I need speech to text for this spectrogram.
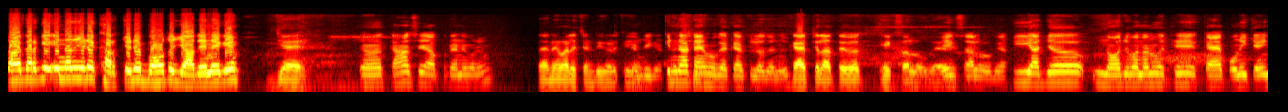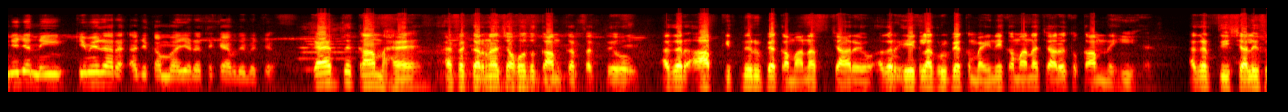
ਤਾਂ ਕਰਕੇ ਇਹਨਾਂ ਦੇ ਜਿਹੜੇ ਖਰਚੇ ਨੇ ਬਹੁਤ ਜ਼ਿਆਦੇ ਨੇਗੇ। ਅਹ ਕਹਾਂ ਸੇ ਆਪ ਰਹਿਣੇ ਵਾਲੇ ਹੋ? रहने वाले चंडीगढ़ के ही हूँ। ਚੰਡੀਗੜ੍ਹ ਕਿੰਨਾ ਟਾਈਮ ਹੋ ਗਿਆ ਕੈਬ ਚਲਾਉਂਦੇ ਨੂੰ कैब चलाते हुए एक साल हो गया है। 1 ਸਾਲ ਹੋ ਗਿਆ ਕੀ ਅੱਜ ਨੌਜਵਾਨਾਂ ਨੂੰ ਇੱਥੇ ਕੈਬ ਪਾਉਣੀ ਚਾਹੀਦੀ ਹੈ ਜਾਂ ਨਹੀਂ ਕਿਵੇਂ ਦਾ ਰ- ਅੱਜ ਕੰਮ ਹੈ ਜਿਹੜਾ ਇੱਥੇ ਕੈਬ ਦੇ ਵਿੱਚ कैब से काम है ऐसा करना चाहो तो काम कर सकते हो अगर आप कितने रुपया कमाना चाह रहे हो अगर एक लाख रुपया क- महीने कमाना चाह रहे हो तो काम नहीं है अगर तीस चालीस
